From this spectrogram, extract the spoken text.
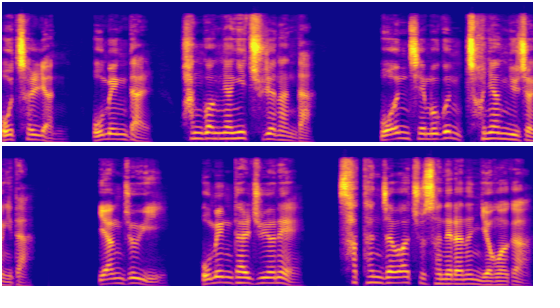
오철련, 오맹달, 황광량이 출연한다. 원 제목은 천양유정이다. 양조위, 오맹달 주연의 사탄자와 주사네라는 영화가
